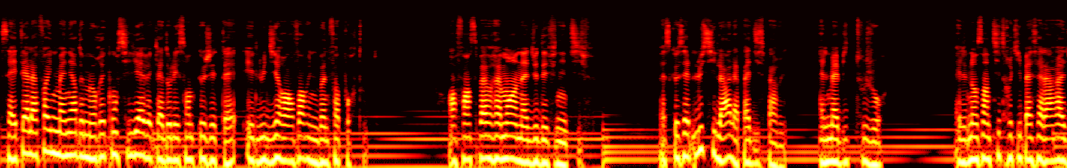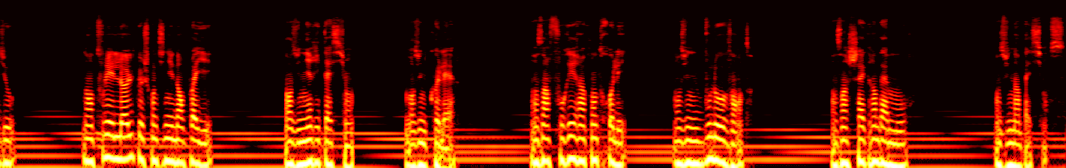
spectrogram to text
Ça a été à la fois une manière de me réconcilier avec l'adolescente que j'étais et de lui dire au revoir une bonne fois pour toutes. Enfin, c'est pas vraiment un adieu définitif. Parce que cette Lucie-là, elle a pas disparu. Elle m'habite toujours. Elle est dans un titre qui passe à la radio, dans tous les lol que je continue d'employer, dans une irritation, dans une colère, dans un fou rire incontrôlé, dans une boule au ventre, dans un chagrin d'amour, dans une impatience.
